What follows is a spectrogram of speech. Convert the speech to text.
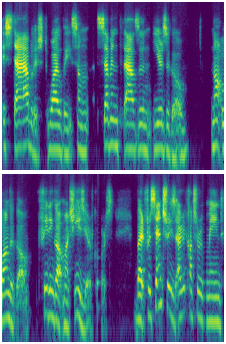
established wildly some 7,000 years ago, not long ago, feeding got much easier, of course. But for centuries, agriculture remained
